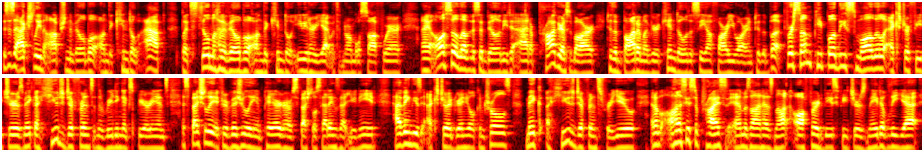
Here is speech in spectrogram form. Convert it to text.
This is actually an option available on the Kindle app, but still not available on the Kindle e-reader yet with the normal software. And I also love this ability to add a progress bar to the bottom of your Kindle to see how far you are into the book. For some people, these small little extra features make a huge difference in the reading experience, especially if you're visually impaired or have special settings settings that you need, having these extra granular controls make a huge difference for you. And I'm honestly surprised that Amazon has not offered these features natively yet.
